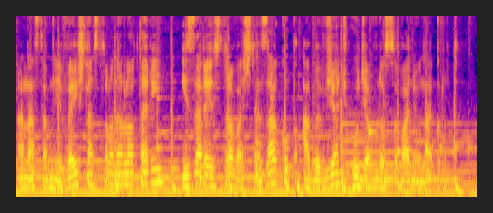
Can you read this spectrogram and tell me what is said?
a następnie wejść na stronę loterii i zarejestrować ten zakup, aby wziąć udział w losowaniu nagród.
